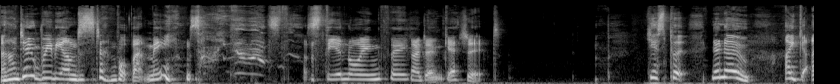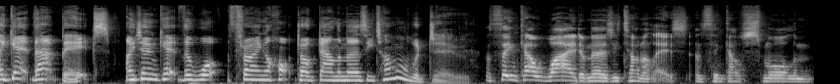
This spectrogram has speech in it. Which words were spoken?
And I don't really understand what that means. that's, that's the annoying thing. I don't get it. Yes, but no, no. I, I get that bit. I don't get the what throwing a hot dog down the Mersey Tunnel would do. Think how wide a Mersey Tunnel is, and think how small a,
